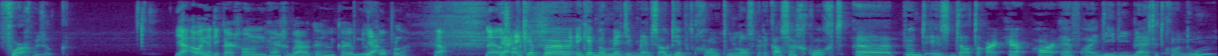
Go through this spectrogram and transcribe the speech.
vorig bezoek. ja, oh ja, die kan je gewoon hergebruiken. Hè? Die kan je opnieuw Ja. koppelen. Ja, nee, dat is Ja, ik heb, eh, ik heb nog Magic Bands ook. Die heb ik gewoon toen los bij de kassa gekocht. Eh punt is dat de RFID die blijft het gewoon doen.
